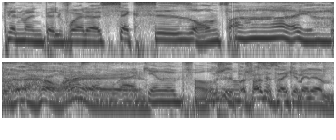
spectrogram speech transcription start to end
tellement une belle voix, là. Sex is on fire. Ah, Ah, sa voix, ouais. Caleb Followell. Moi, je sais pas, je pense que ça serait avec Eminem.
